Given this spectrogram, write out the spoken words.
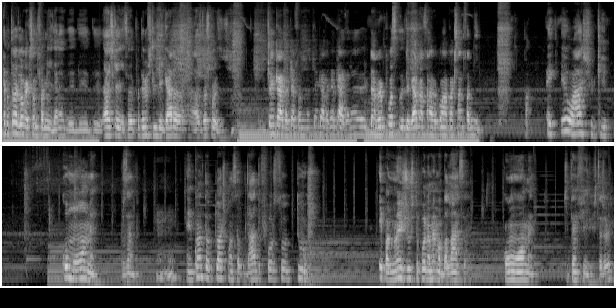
é para trás logo a questão de família, né? De, de, de- acho que é isso. Podemos ligar as duas coisas. Quem casa quer família, quem casa quer casa, né? Então, eu posso ligar com a, questão de família. É Eu acho que, como homem, por exemplo, Uhum. enquanto a tua responsabilidade for só tu, epa, não é justo pôr na mesma balança com um homem que tem filhos, estás a ver?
